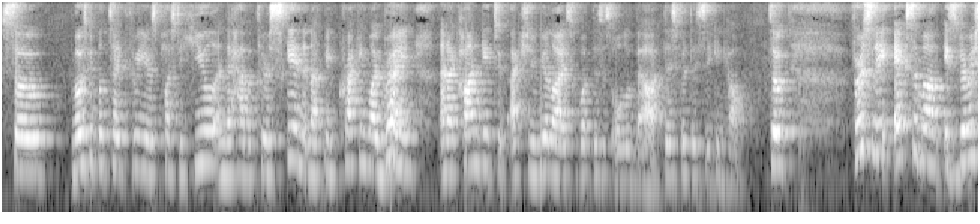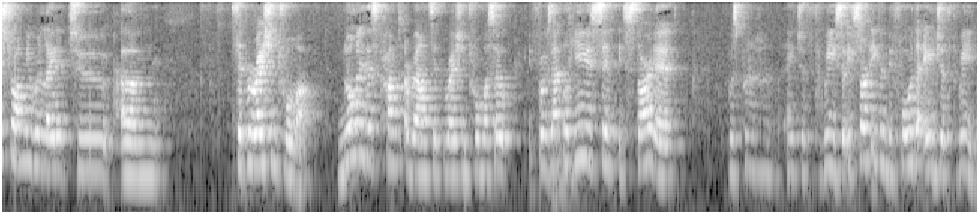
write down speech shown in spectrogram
So most people take three years plus to heal, and they have a clear skin. And I've been cracking my brain, and I can't get to actually realize what this is all about. Desperately seeking help. So, firstly, eczema is very strongly related to um, separation trauma. Normally, this comes around separation trauma. So, for example, here you said it started was put on age of three. So it started even before the age of three.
